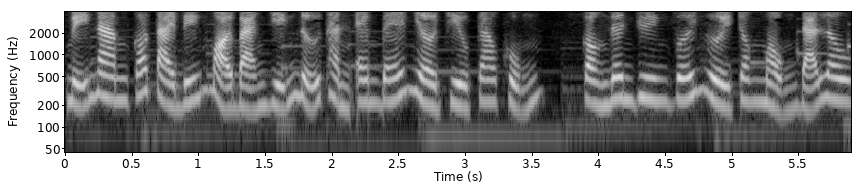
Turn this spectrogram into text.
Mỹ Nam có tài biến mọi bạn diễn nữ thành em bé nhờ chiều cao khủng, còn nên duyên với người trong mộng đã lâu.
